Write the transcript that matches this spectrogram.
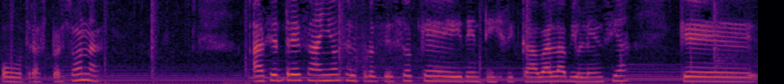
o otras personas. Hace tres años el proceso que identificaba la violencia que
